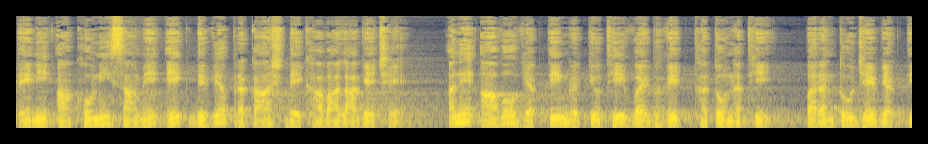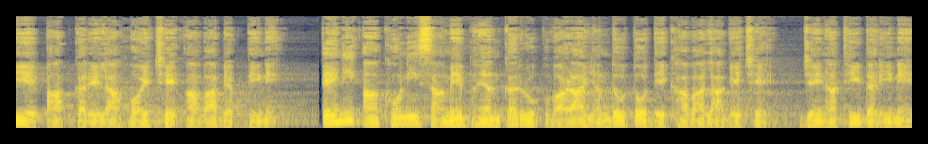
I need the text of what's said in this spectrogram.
તેની આંખોની સામે એક દિવ્ય પ્રકાશ દેખાવા લાગે છે. અને આવો વ્યક્તિ મૃત્યુથી વૈભવિત થતો નથી. પરંતુ જે વ્યક્તિએ પાપ કરેલા હોય છે આવા વ્યક્તિને તેની આંખોની સામે ભયંકર રૂપવાળા યમદૂતો દેખાવા લાગે છે, જેનાથી ડરીને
